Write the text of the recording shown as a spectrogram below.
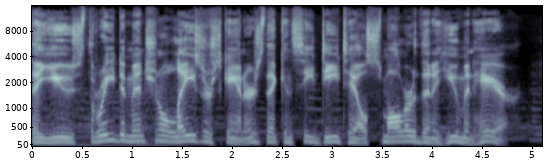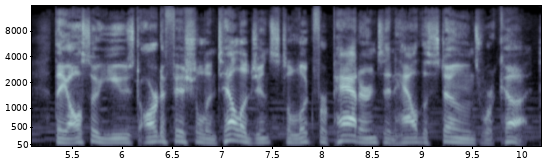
They used three-dimensional laser scanners that can see details smaller than a human hair. They also used artificial intelligence to look for patterns in how the stones were cut.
